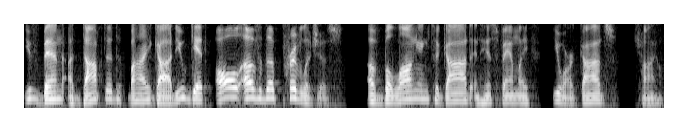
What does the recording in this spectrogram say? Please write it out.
You've been adopted by God. You get all of the privileges of belonging to God and His family. You are God's child.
